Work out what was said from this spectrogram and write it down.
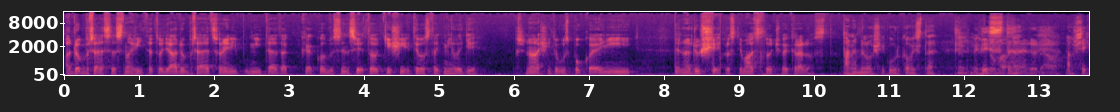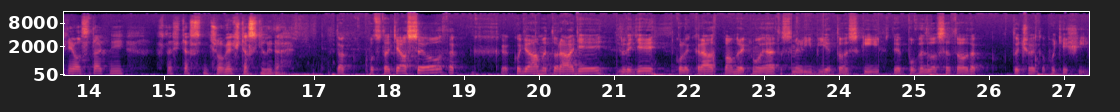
a dobře se snažíte to dělat dobře, co nejlíp umíte, tak jako myslím si, že to těší i ty ostatní lidi. Přináší to uspokojení na duši. Prostě má z toho člověk radost. Pane Miloši Kůrko, vy jste, vy jste a všichni ostatní jste šťastný člověk, šťastní lidé. Tak v podstatě asi jo, tak jako děláme to rádi, lidi kolikrát vám řeknou, je, to se mi líbí, je to hezký, je, povedlo se to, tak to člověka potěší.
